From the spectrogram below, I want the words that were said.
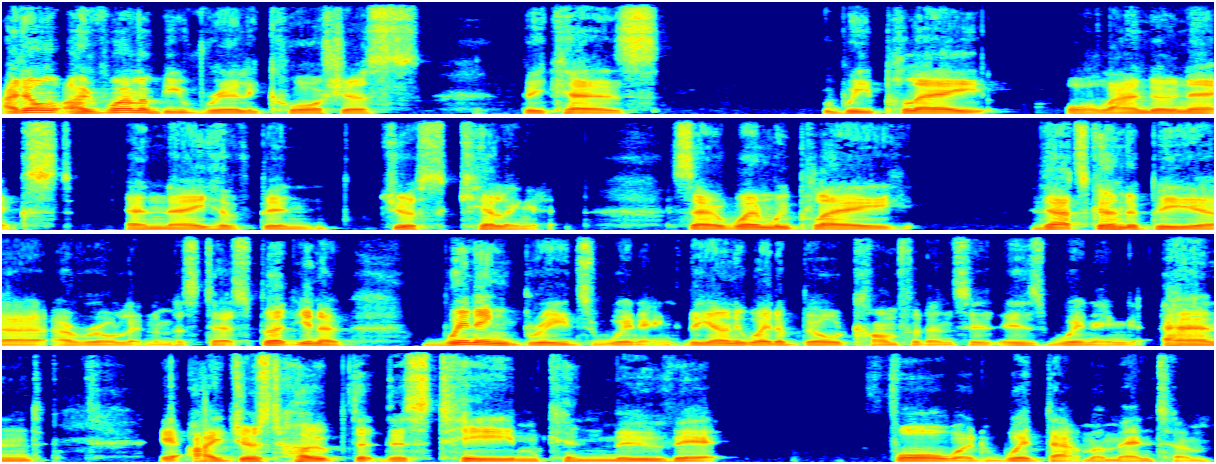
I don't. I want to be really cautious because we play Orlando next, and they have been just killing it. So when we play, that's going to be a, a real litmus test. But you know, winning breeds winning. The only way to build confidence is, is winning, and it, I just hope that this team can move it forward with that momentum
